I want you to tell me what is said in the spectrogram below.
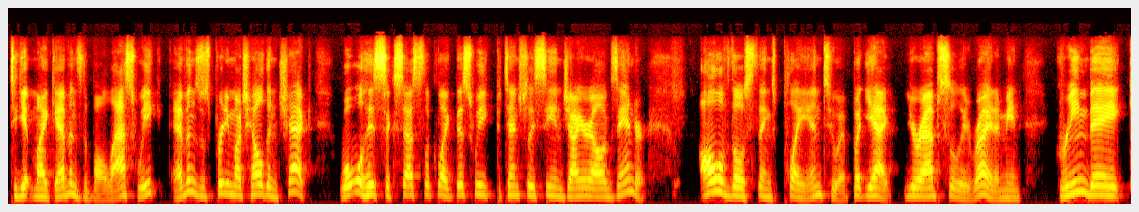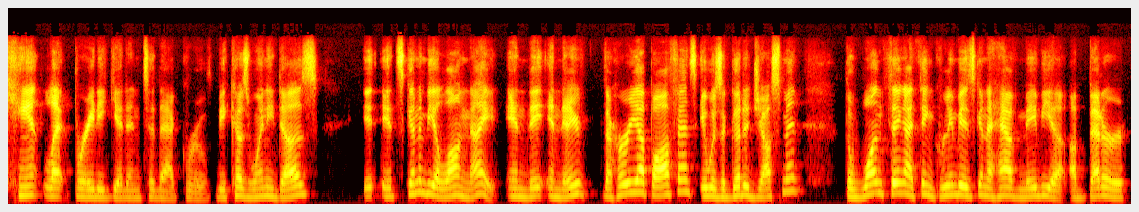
to get Mike Evans the ball. Last week, Evans was pretty much held in check. What will his success look like this week? Potentially seeing Jaire Alexander. All of those things play into it. But yeah, you're absolutely right. I mean, Green Bay can't let Brady get into that groove because when he does, it, it's going to be a long night. And they and they the hurry up offense, it was a good adjustment. The one thing I think Green Bay is going to have maybe a, a better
